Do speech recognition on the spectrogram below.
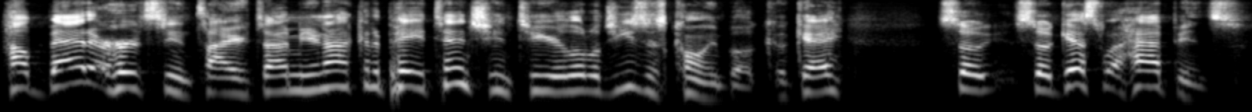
How bad it hurts the entire time. You're not gonna pay attention to your little Jesus calling book, okay? So so guess what happens?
